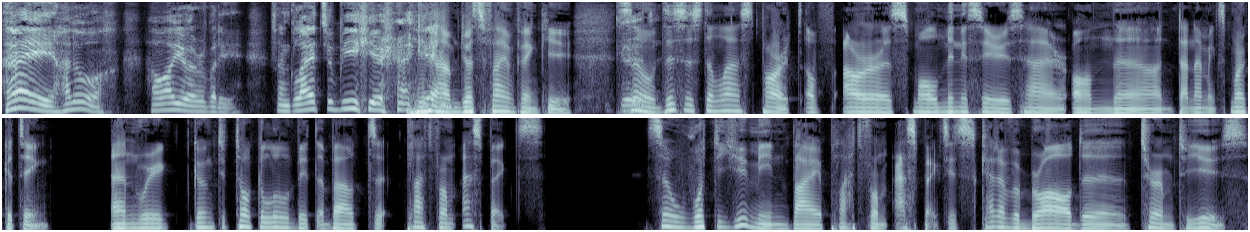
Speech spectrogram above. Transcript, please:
Hey, hello. How are you, everybody? So I'm glad to be here. Again. Yeah, I'm just fine, thank you. Good. So this is the last part of our small mini series here on uh, Dynamics Marketing, and we're going to talk a little bit about uh, platform aspects. So, what do you mean by platform aspects? It's kind of a broad uh, term to use.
